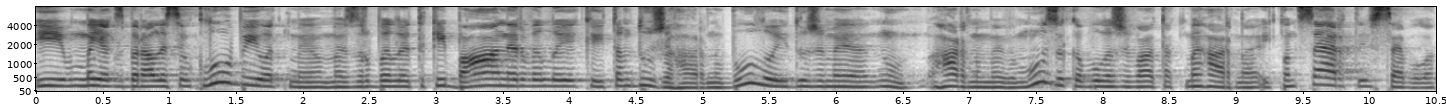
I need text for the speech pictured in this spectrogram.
І ми як збиралися в клубі, от ми, ми зробили такий банер великий, там дуже гарно було, і дуже ми, ну, гарно ми, музика була жива, так ми гарно, і концерти, і все було.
